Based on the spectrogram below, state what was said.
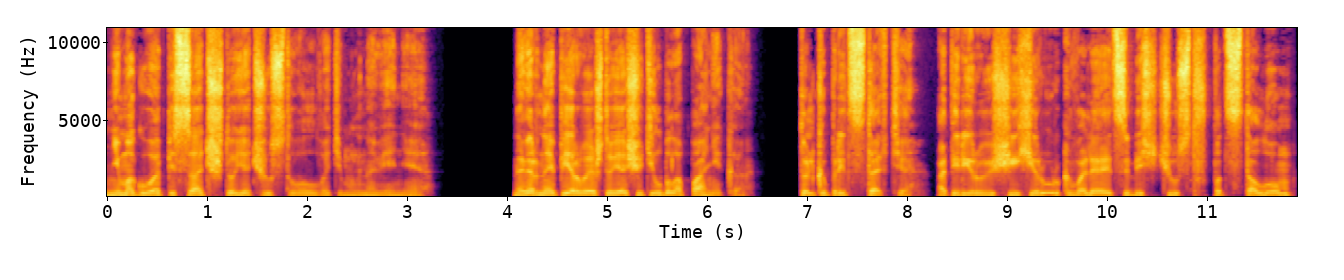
Не могу описать, что я чувствовал в эти мгновения. Наверное, первое, что я ощутил, была паника. Только представьте, оперирующий хирург валяется без чувств под столом,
